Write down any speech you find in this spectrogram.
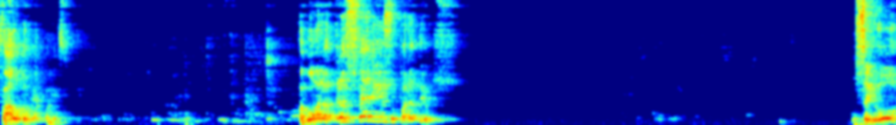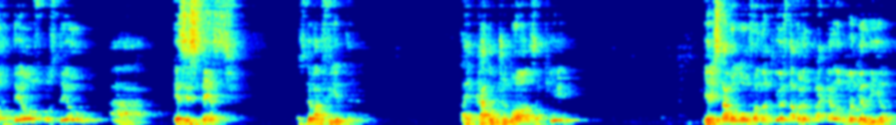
Falta o reconhecimento. Agora, transfere isso para Deus. O Senhor, Deus, nos deu a existência, nos deu a vida. Está aí cada um de nós aqui. E eles estavam louvando aqui, eu estava olhando para aquela manga ali, ó.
